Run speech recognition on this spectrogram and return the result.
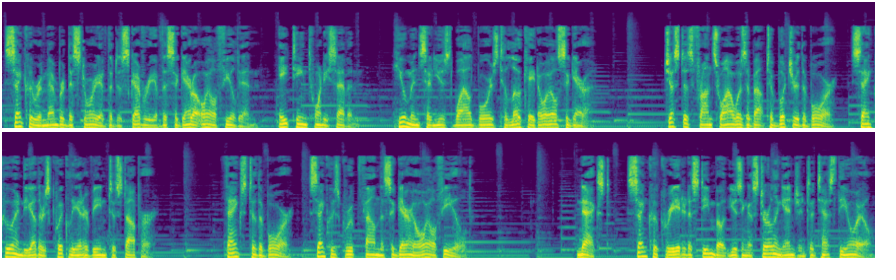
Senku remembered the story of the discovery of the Sagara oil field in 1827. Humans had used wild boars to locate oil Sagara. Just as Francois was about to butcher the boar, Senku and the others quickly intervened to stop her. Thanks to the boar, Senku's group found the Sagara oil field. Next, Senku created a steamboat using a Stirling engine to test the oil.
